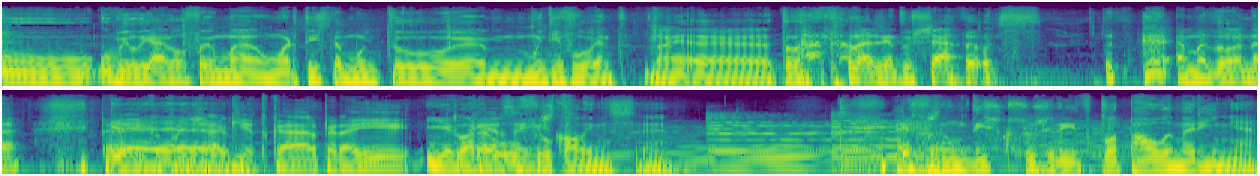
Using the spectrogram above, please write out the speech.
O, o Billy Idol foi uma- um artista muito, eh, muito influente, não é? Eh, toda, toda a gente, os Shadows, a Madonna. Espera aí que eu ponho já aqui a tocar, espera aí. E agora o é Phil isto. Collins. Eh, Este foi um disco sugerido pela Paula Marinha.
